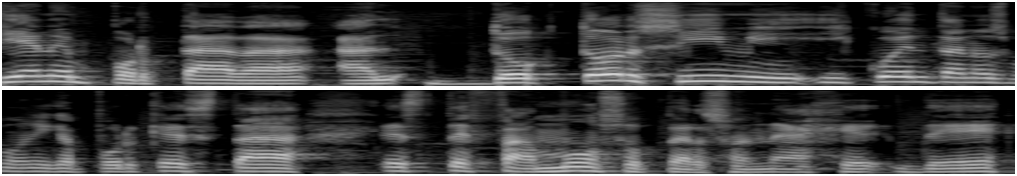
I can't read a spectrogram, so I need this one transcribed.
tiene portada al Doctor Simi. Y cuéntanos, Mónica, por qué está este famoso personaje de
